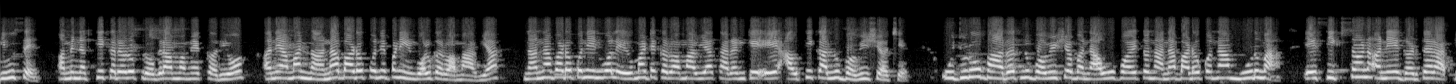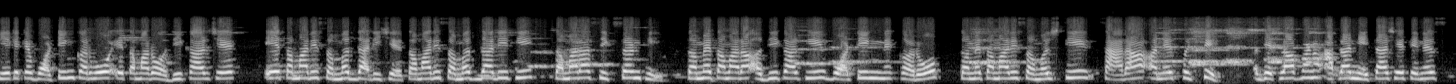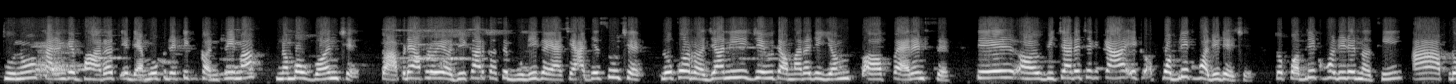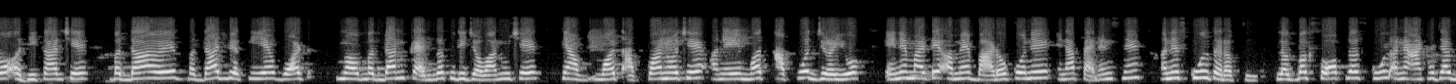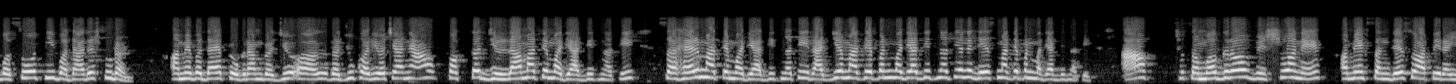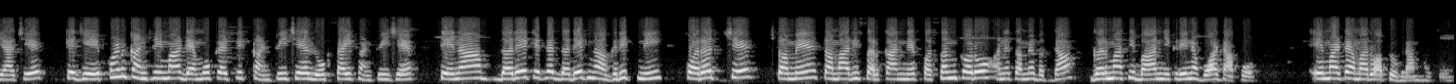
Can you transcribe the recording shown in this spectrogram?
દિવસે અમે નક્કી કરેલો પ્રોગ્રામ અમે કર્યો અને આમાં નાના બાળકોને પણ ઇન્વોલ્વ કરવામાં આવ્યા. નાના બાળકોને ઇન્વોલ્વ એવું માટે કરવામાં આવ્યા કારણ કે એ આવતીકાલનું ભવિષ્ય છે. ઉજળું ભારતનું ભવિષ્ય બનાવવું હોય તો નાના બાળકોના મૂળમાં એ શિક્ષણ અને ઘડતર આપીએ કે વોટિંગ કરવો એ તમારો અધિકાર છે, એ તમારી સમજદારી છે. તમારી સમજદારીથી, તમારા શિક્ષણથી તમે તમારા અધિકારથી વોટિંગને કરો. તમે તમારી સમજથી સારા અને શિક્ષિત જેટલા પણ આપણા નેતા છે તેને ચૂનો, કારણ કે ભારત એ ડેમોક્રેટિક કન્ટ્રીમાં નંબર વન છે. તો આપણે આપણો એ અધિકાર કશે ભૂલી ગયા છે? આજે શું છે? લોકો રજાની જેવું અમારા જે યંગ પેરેન્ટ્સ છે, તે વિચારે છે કે આ એક પબ્લિક હોલિડે છે. તો પબ્લિક હોલિડે નથી. આ આપણો અધિકાર છે. બધાએ, બધા જ વ્યક્તિએ વોટ મતદાન કેન્દ્ર સુધી જવાનું છે. ત્યાં મત આપવાનો છે અને એ મત આપવો જ રહ્યો. એને માટે અમે બાળકોને, એના પેરેન્ટ્સને અને સ્કૂલ તરફથી લગભગ સો પ્લસ સ્કૂલ અને આઠ હજાર બસો થી વધારે સ્ટુડન્ટ અમે બધાએ પ્રોગ્રામ રજૂ રજૂ કર્યો છે અને આ ફક્ત જિલ્લામાં તે મર્યાદિત નથી શહેરમાં તે મર્યાદિત નથી, રાજ્ય માટે પણ મર્યાદિત નથી અને દેશ માટે પણ મર્યાદિત નથી. આ સમગ્ર વિશ્વને અમે એક સંદેશો આપી રહ્યા છીએ કે જે પણ કન્ટ્રીમાં ડેમોક્રેટિક કન્ટ્રી છે, લોકશાહી કન્ટ્રી છે, તેના દરેક એટલે દરેક નાગરિકની ફરજ છે, તમે તમારી સરકારને પસંદ કરો અને તમે બધા ઘરમાંથી બહાર નીકળીને વોટ આપો. એ માટે અમારો આ પ્રોગ્રામ હતો.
